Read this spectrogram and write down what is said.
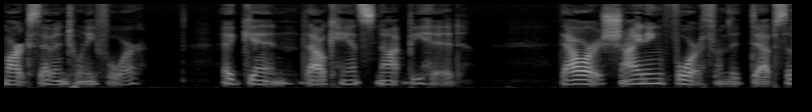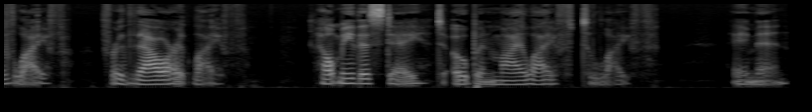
Mark 7:24. Again, thou canst not be hid. Thou art shining forth from the depths of life, for thou art life. Help me this day to open my life to life. Amen.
